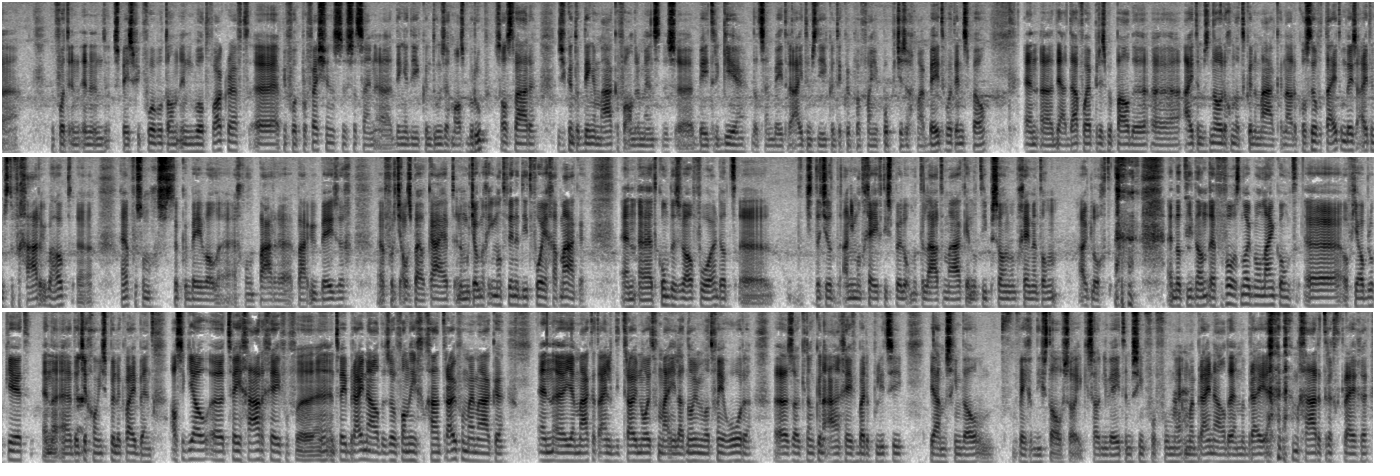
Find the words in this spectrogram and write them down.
Bijvoorbeeld in, in een specifiek voorbeeld dan in World of Warcraft eh, heb je voor professions. Dus dat zijn eh, dingen die je kunt doen zeg maar, als beroep, zoals het ware. Dus je kunt ook dingen maken voor andere mensen. Dus eh, betere gear, dat zijn betere items die je kunt equippen waarvan je poppetje zeg maar, beter wordt in het spel. En uh, ja, daarvoor heb je dus bepaalde uh, items nodig om dat te kunnen maken. Nou, dat kost heel veel tijd om deze items te vergaren überhaupt. Uh, hè, voor sommige stukken ben je wel echt wel een paar, paar uur bezig voordat je alles bij elkaar hebt. En dan moet je ook nog iemand vinden die het voor je gaat maken. En het komt dus wel voor dat, dat, je, dat je dat aan iemand geeft die spullen om het te laten maken. En dat die persoon op een gegeven moment dan uitlogt. en dat die dan uh, vervolgens nooit meer online komt uh, of jou blokkeert. En uh, dat je gewoon je spullen kwijt bent. Als ik jou twee garen geef of en twee breinaalden, zo van die ga een trui voor mij maken. En jij maakt uiteindelijk die trui nooit van mij en je laat nooit meer wat van je horen. Zou ik je dan kunnen aangeven bij de politie? Ja, misschien wel vanwege diefstal of zo. Ik zou het niet weten. Misschien voor, voor mijn, om mijn breinaalden en mijn, brei, mijn garen terug te krijgen.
